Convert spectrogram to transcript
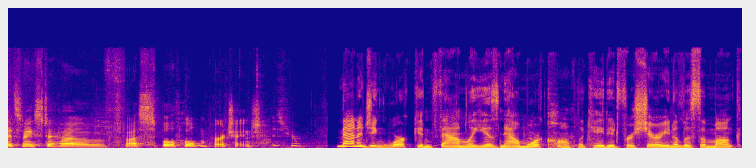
it's nice to have us both home for a change. Managing work and family is now more complicated for Sherry and Alyssa Monk.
